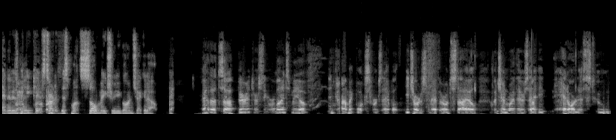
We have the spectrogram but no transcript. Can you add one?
and it is being kickstarted this month, so make sure you go and check it out. Yeah, that's uh, very interesting. It reminds me of in comic books, for example. Each artist may have their own style, but generally there's a head artist who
